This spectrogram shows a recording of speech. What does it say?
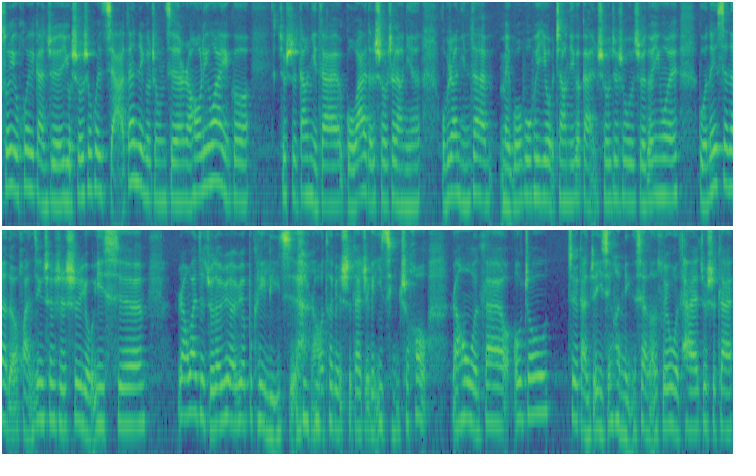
所以会感觉有时候是会夹在那个中间，然后另外一个。就是当你在国外的时候，这两年我不知道您在美国会不会也有这样的一个感受，就是我觉得因为国内现在的环境确实是有一些让外界觉得越来越不可以理解，然后特别是在这个疫情之后，然后我在欧洲。这个感觉已经很明显了，所以我猜就是在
